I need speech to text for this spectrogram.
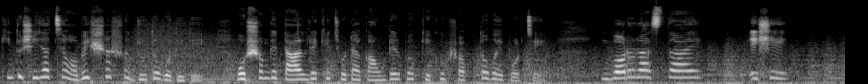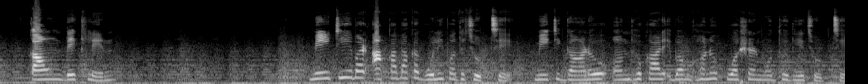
কিন্তু সে যাচ্ছে অবিশ্বাস্য দ্রুত গতিতে ওর সঙ্গে তাল রেখে ছোটা কাউন্টের পক্ষে খুব শক্ত হয়ে পড়ছে। বড় রাস্তায় এসে কাউন্ট দেখলেন। মেয়েটি এবার আঁকা বাঁকা গলিপথে ছুটছে। মেয়েটি গাঢ়, অন্ধকার এবং ঘন কুয়াশার মধ্য দিয়ে ছুটছে।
